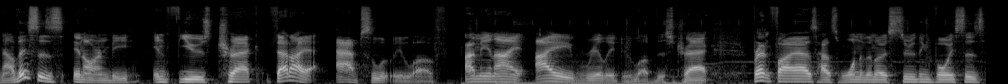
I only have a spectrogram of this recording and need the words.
Now this is an R&B infused track that I absolutely love. I mean, I I really do love this track. Brent Faiyaz has one of the most soothing voices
